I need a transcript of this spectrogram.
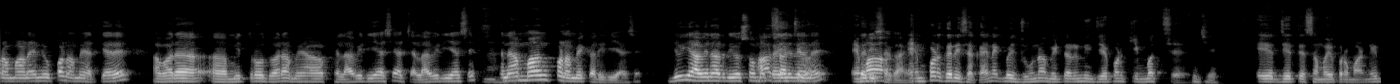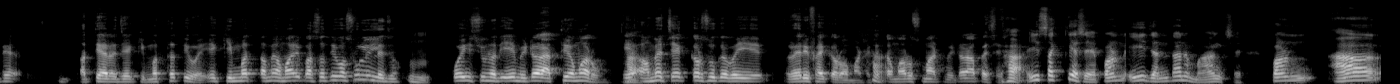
પ્રમાણેનું પણ અમે અત્યારે અમારા મિત્રો દ્વારા અમે આ ફેલાવી રહ્યા છે આ ચલાવી રહ્યા છે અને આ માંગ પણ અમે કરી રહ્યા છે. જોઈએ આવનાર દિવસોમાં કઈ એને કરી શકાય. એમ પણ કરી શકાય ને કે ભાઈ જૂના મીટરની જે પણ કિંમત છે એ જે તે સમય પ્રમાણની અત્યારે જે કિંમત થતી હોય એ કિંમત તમે અમારી પાસેથી વસૂલી લેજો. કોઈ ઇસ્યુ નથી. એ મીટર આજથી અમારું. એ અમે ચેક કરશું કે ભાઈ વેરીફાઈ કરવા માટે કે તમારું સ્માર્ટ મીટર આપે છે. હા એ શક્ય છે પણ એ જનતાને માંગ છે. પણ આ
